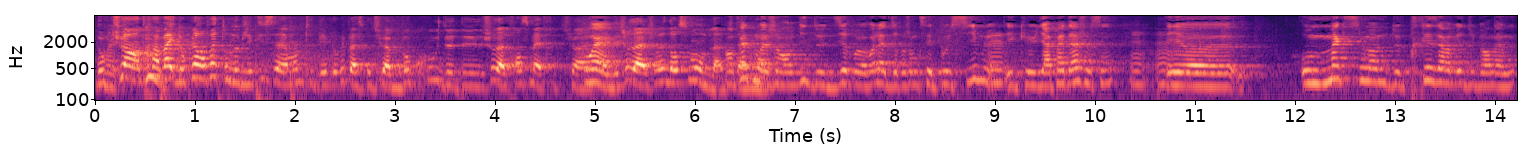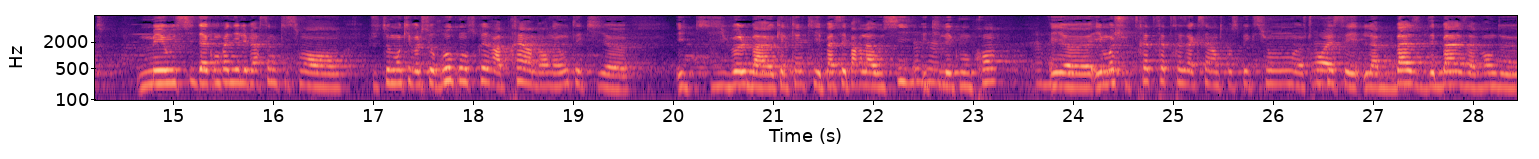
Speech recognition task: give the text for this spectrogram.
donc Ouais. tu as un travail. Donc là, en fait, ton objectif, c'est vraiment de te développer parce que tu as beaucoup de, de choses à transmettre. Tu as, Ouais. des choses à changer dans ce monde-là. En fait, moi, j'ai envie de dire, euh, voilà, dire aux gens que c'est possible Mm. et qu'il n'y a pas d'âge aussi. Mm, mm. Et euh, au maximum de préserver du burn-out, mais aussi d'accompagner les personnes qui sont en, justement, qui veulent se reconstruire après un burn-out et qui, euh, et qui veulent bah, quelqu'un qui est passé par là aussi et qui les comprend. Et, euh, et moi, je suis très, très, très axée introspection. Euh, Je trouve Ouais. que c'est la base des bases avant de-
